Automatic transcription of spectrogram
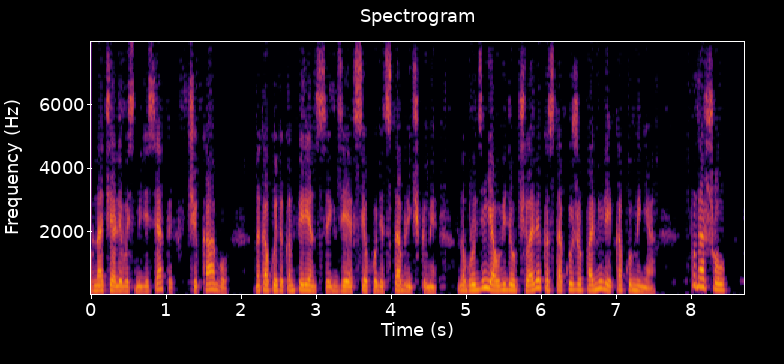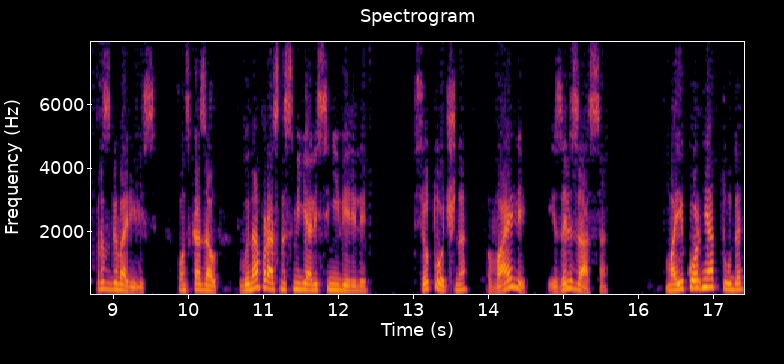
В начале 80-х в Чикаго на какой-то конференции, где все ходят с табличками, на груди я увидел человека с такой же фамилией, как у меня. Подошел, разговорились. Он сказал, вы напрасно смеялись и не верили. Все точно. Вайли из Эльзаса. Мои корни оттуда,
